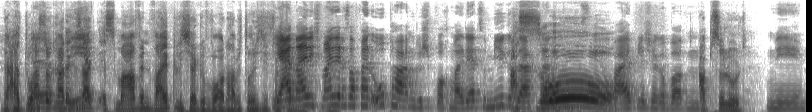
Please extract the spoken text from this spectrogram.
Ja, du hast doch Ähm, gerade nee. gesagt, ist Marvin weiblicher geworden. Habe ich doch richtig Ja, verstanden? nein, ich meine, das auch mein Opa angesprochen, weil der zu mir gesagt so. hat, du bist weiblicher geworden. Absolut. Nee,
